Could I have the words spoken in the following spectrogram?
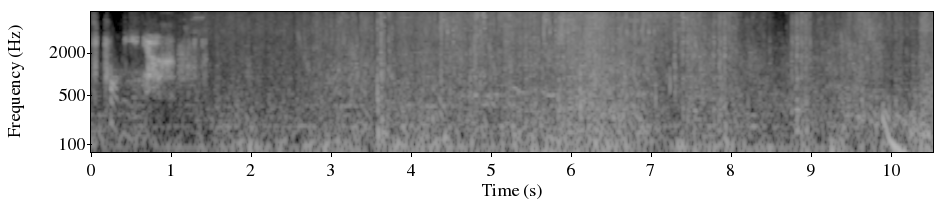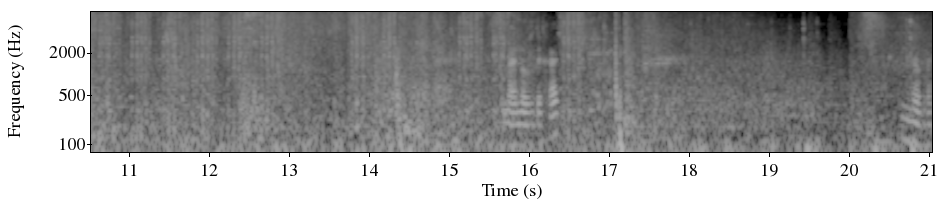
w płomieniach. Zdychać. Dobra,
